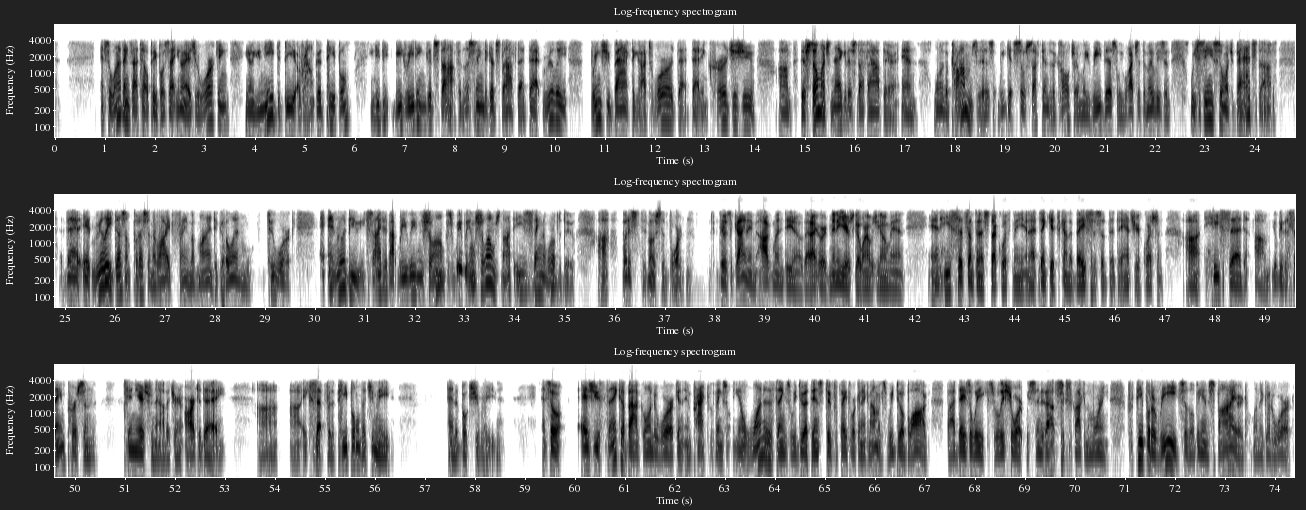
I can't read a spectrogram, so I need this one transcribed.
And so one of the things I tell people is that, you know, as you're working, you know, you need to be around good people. You need to be reading good stuff and listening to good stuff that that really brings you back to God's word, that that encourages you. Um, there's so much negative stuff out there, and one of the problems is we get so sucked into the culture and we read this, we watch it the movies, and we see so much bad stuff that it really doesn't put us in the right frame of mind to go in to work and really be excited about reweaving shalom because reweaving shalom is not the easiest thing in the world to do, uh, but it's the most important. There's a guy named Og Mandino that I heard many years ago when I was a young man, and he said something that stuck with me, and I think it's kind of the basis of the, to answer your question. Uh, he said, um, "You'll be the same person ten years from now that you are today." Uh, uh, except for the people that you meet and the books you read. And so, as you think about going to work and, and practical things, you know, one of the things we do at the Institute for Faith, Work, and Economics, we do a blog five days a week. It's really short. We send it out at six o'clock in the morning for people to read so they'll be inspired when they go to work.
